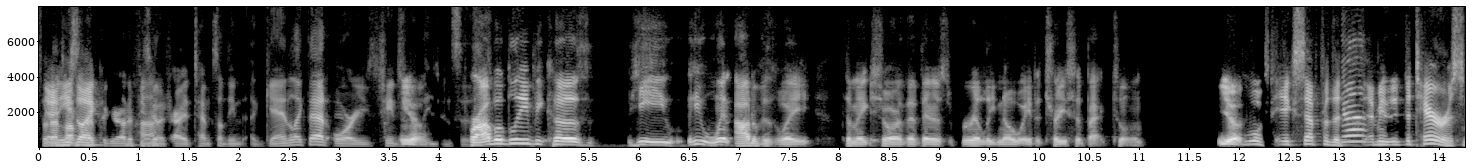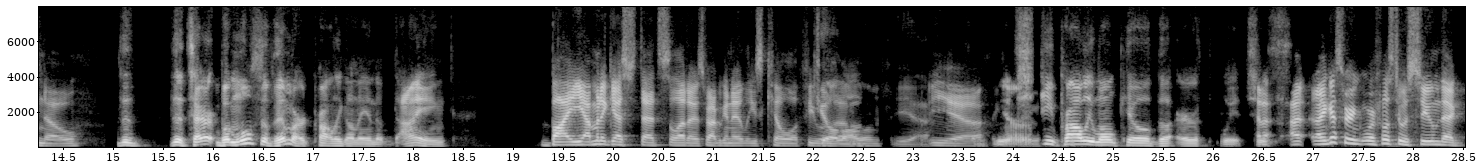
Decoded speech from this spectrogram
So And that's he's why I'm like, figure out if he's "Huh?" gonna try to attempt something again like that, or he's changing Yeah. allegiances. Probably because he he went out of his way to make sure that there's really no way to trace it back to him. Yeah. Well, except for the, Yeah. I mean, the, the terrorists know. The the ter- but most of them are probably going to end up dying. By yeah, I'm gonna guess that Suletta is probably gonna at least kill a few kill of them. all of them. Yeah. Yeah, Yeah. She probably won't kill the Earth Witch. and I, I, I guess we're, we're supposed to assume that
